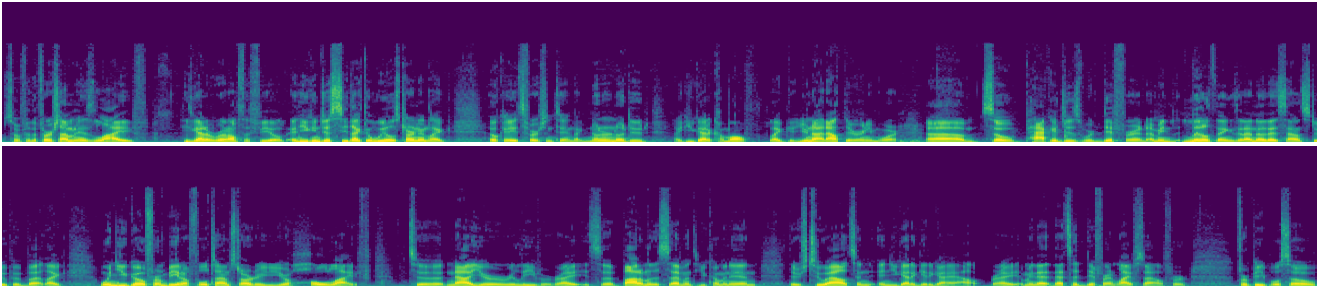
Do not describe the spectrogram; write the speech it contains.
So for the first time in his life, he's got to run off the field, and you can just see like the wheels turning. Like, okay, it's first and ten. Like, no, no, no, dude. Like, you got to come off. Like, you're not out there anymore. Um, so packages were different. I mean, little things, and I know that sounds stupid, but like when you go from being a full-time starter your whole life to now you're a reliever, right? It's the bottom of the seventh. You're coming in. There's two outs, and, and you got to get a guy out, right? I mean, that, that's a different lifestyle for for people. So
